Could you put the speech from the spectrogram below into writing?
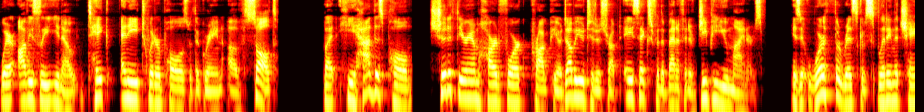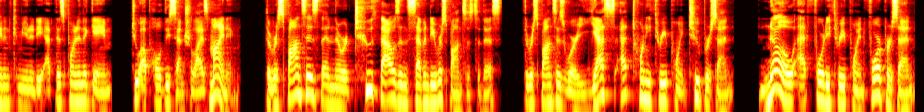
where obviously, you know, take any Twitter polls with a grain of salt. But he had this poll Should Ethereum hard fork ProgPoW to disrupt ASICs for the benefit of GPU miners? Is it worth the risk of splitting the chain and community at this point in the game to uphold decentralized mining? The responses, then there were 2,070 responses to this. The responses were yes at 23.2%, no at 43.4%,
